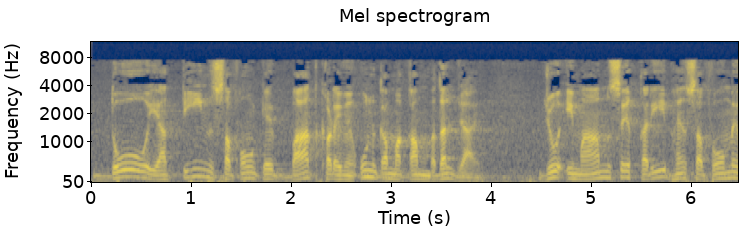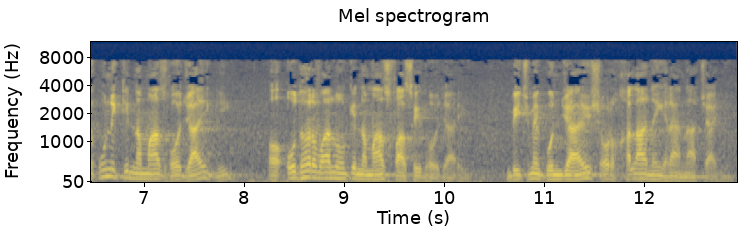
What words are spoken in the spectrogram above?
دو یا تین صفوں کے بعد کھڑے ہوئے ان کا مقام بدل جائے۔ جو امام سے قریب ہیں صفوں میں، ان کی نماز ہو جائے گی اور ادھر والوں کی نماز فاسد ہو جائے گی۔ بیچ میں گنجائش اور خلا نہیں رہنا چاہیے۔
